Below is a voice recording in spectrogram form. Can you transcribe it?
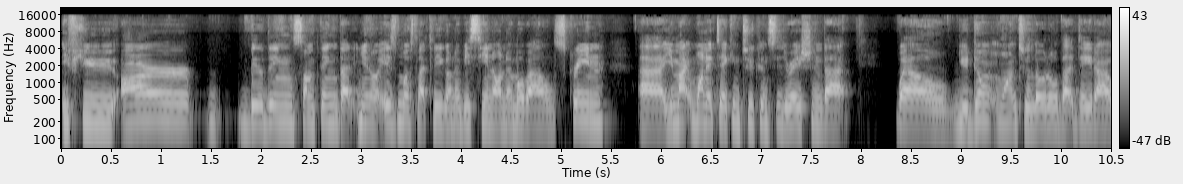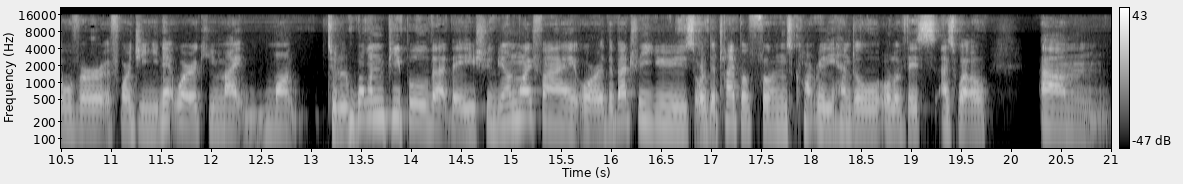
if you are building something that you know is most likely going to be seen on a mobile screen, uh, you might want to take into consideration that well, you don't want to load all that data over a 4G network. You might want to warn people that they should be on Wi-Fi or the battery use or the type of phones can't really handle all of this as well. Um,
